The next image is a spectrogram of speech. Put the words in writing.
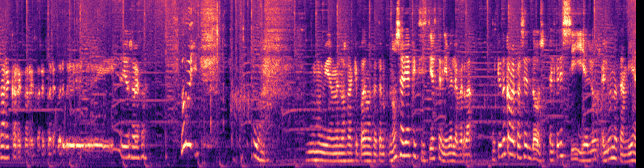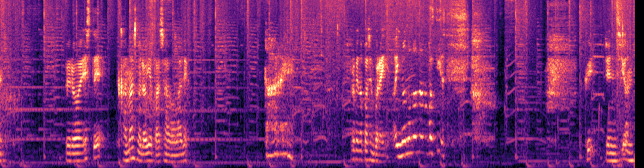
Corre, corre, corre, corre, corre, corre, corre. Adiós, abeja. Uy. Uf. Muy bien, menos mal que podemos meter. No sabía que existía este nivel, la verdad. El que nunca me pasé el 2. El 3 sí, y el, el 1 también. Pero este jamás me lo había pasado, ¿vale? ¡Corre! Espero que no pasen por ahí. ¡Ay, no, no, no, no, no fastidies! ¡Qué tensión!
